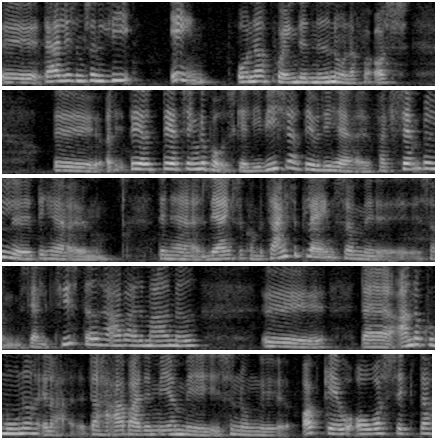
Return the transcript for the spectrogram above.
øh, der er ligesom sådan lige en underpointe nedenunder for os. Øh, og det, det, det, jeg tænker på, skal jeg lige vise jer, det er jo det her, øh, for eksempel øh, det her øh, den her lærings- og kompetenceplan, som, øh, som særligt Tisted har arbejdet meget med. Øh, der er andre kommuner, eller der har arbejdet mere med sådan nogle øh, opgaveoversigter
